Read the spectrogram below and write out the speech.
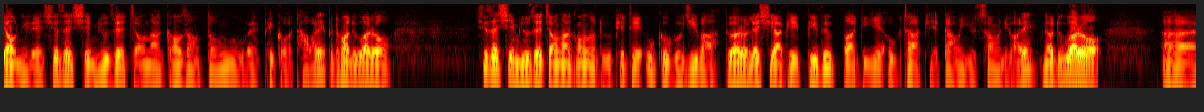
ရောက်နေတဲ့88မျိုးဆက်ကျောင်းသား ခေါင်းဆောင်3ဦးကိုပဲဖိတ်ခေါ်ထားပါတယ် ပထမတူကတော့88မျိုးဆက်ကျောင်းသား ခေါင်းဆောင်တူဖြစ်တဲ့ဥက္ကုကိုကြီးပါ သူကတော့ လက်ရှိအဖြစ်ပြည်သူ့ပါတီရဲ့ ဥက္ကဋ္ဌအဖြစ် တာဝန်ယူဆောင်နေပါတယ် နောက်တူကတော့အာ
